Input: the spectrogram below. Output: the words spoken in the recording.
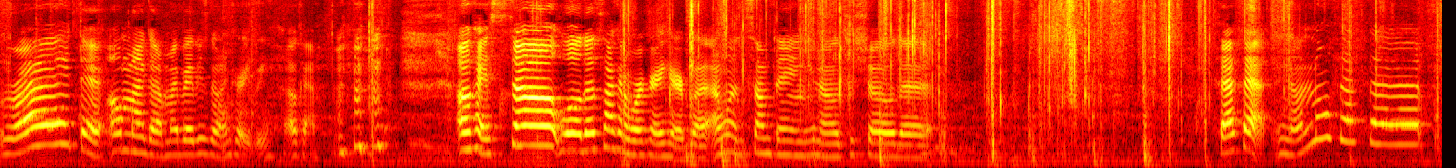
right there. Oh my God, my baby's going crazy. Okay. Okay, so, well, that's not going to work right here, but I want something, you know, to show that fat, fat. No, no, fat, fat.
